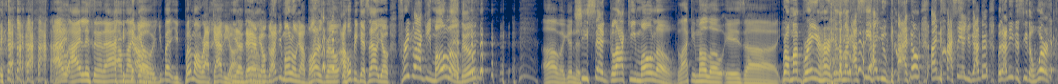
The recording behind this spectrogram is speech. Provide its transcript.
I, I listen to that. I'm like, yo, Yo. you bet you put him on rap caviar. Yeah, damn, bro. yo, guacamole got bars, bro. I hope he gets out, yo. Free guacamole, dude. Oh my goodness. She said guacamole. Lucky Molo is uh Bro, my brain hurt because I'm like, I see how you got. I know, I know, I see how you got there, but I need to see the work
